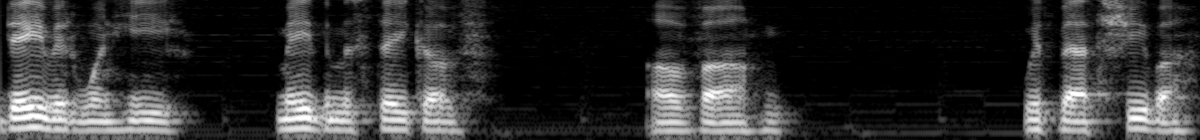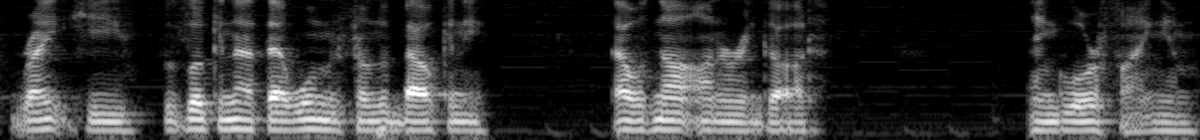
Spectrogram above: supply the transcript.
David when he made the mistake of, of uh, with Bathsheba, right? He was looking at that woman from the balcony. That was not honoring God and glorifying Him.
